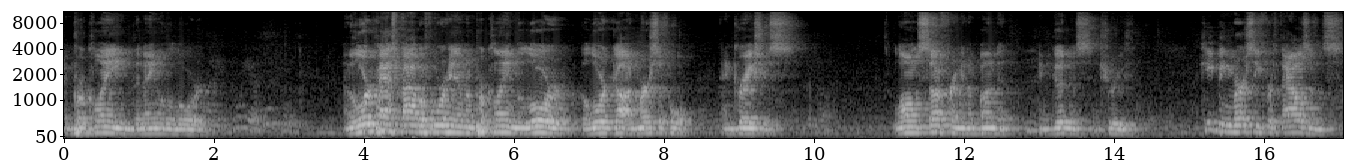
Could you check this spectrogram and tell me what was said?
and proclaimed the name of the Lord. And the Lord passed by before him and proclaimed, The Lord, the Lord God, merciful and gracious, long suffering and abundant in goodness and truth, keeping mercy for thousands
